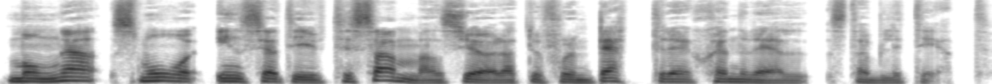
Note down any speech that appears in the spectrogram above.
Många små initiativ tillsammans gör att du får en bättre generell stabilitet.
